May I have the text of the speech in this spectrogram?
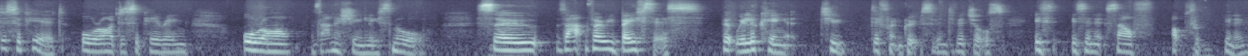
disappeared or are disappearing or are vanishingly small. So that very basis that we're looking at two different groups of individuals is, is in itself up for you know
